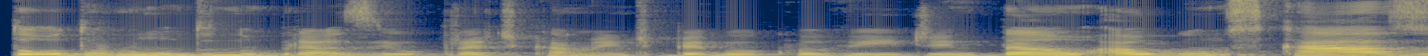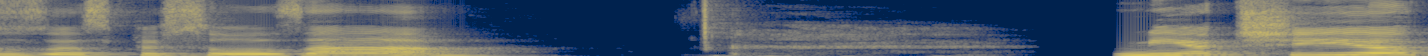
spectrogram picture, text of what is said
Todo mundo no Brasil praticamente pegou Covid. Então, alguns casos, as pessoas, ah, minha tia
